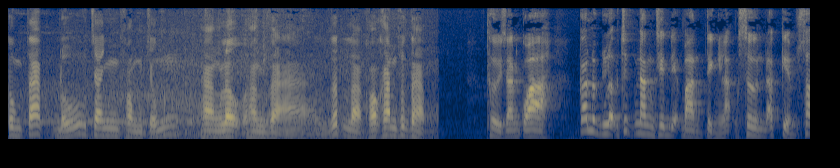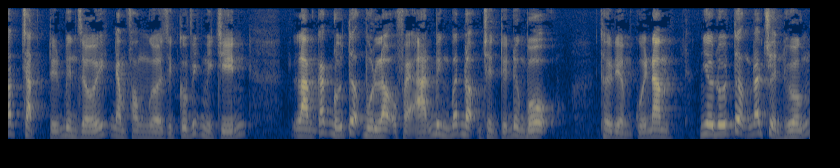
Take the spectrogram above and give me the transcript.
công tác đấu tranh phòng chống hàng lậu, hàng giả rất là khó khăn phức tạp. Thời gian qua, các lực lượng chức năng trên địa bàn tỉnh Lạng Sơn đã kiểm soát chặt tuyến biên giới nhằm phòng ngừa dịch Covid-19, làm các đối tượng buôn lậu phải án binh bất động trên tuyến đường bộ. Thời điểm cuối năm, nhiều đối tượng đã chuyển hướng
